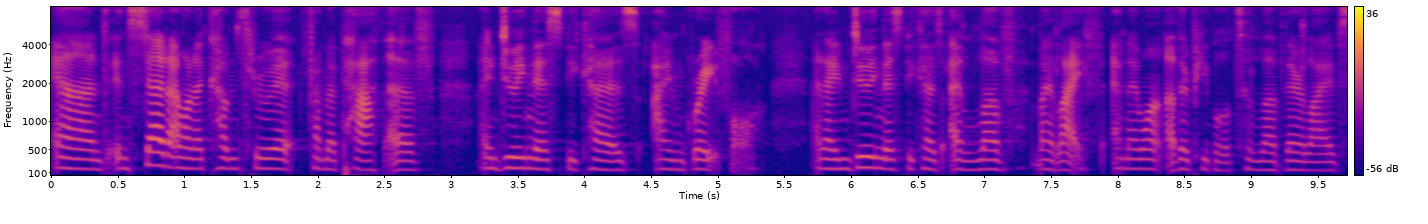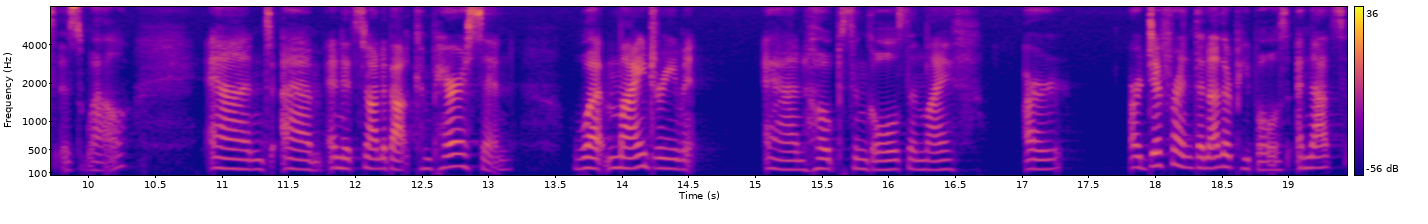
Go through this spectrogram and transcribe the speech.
And instead, I want to come through it from a path of I'm doing this because I'm grateful. And I'm doing this because I love my life and I want other people to love their lives as well. And, um, and it's not about comparison. What my dream and hopes and goals in life are are different than other people's. And that's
